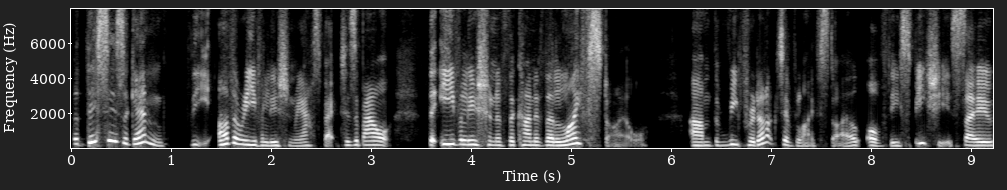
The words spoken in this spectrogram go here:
But this is again, the other evolutionary aspect is about the evolution of the kind of the lifestyle um, the reproductive lifestyle of these species. So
